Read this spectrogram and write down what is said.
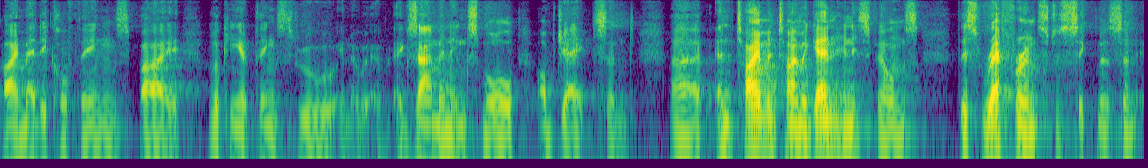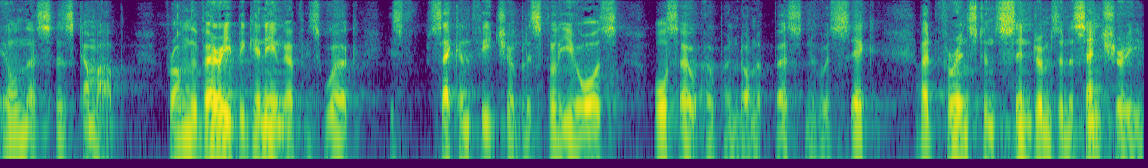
by medical things, by looking at things through, you know, examining small objects, and uh, and time and time again in his films, this reference to sickness and illness has come up from the very beginning of his work, his second feature, Blissfully Yours, also opened on a person who was sick. But for instance, Syndromes and a Century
